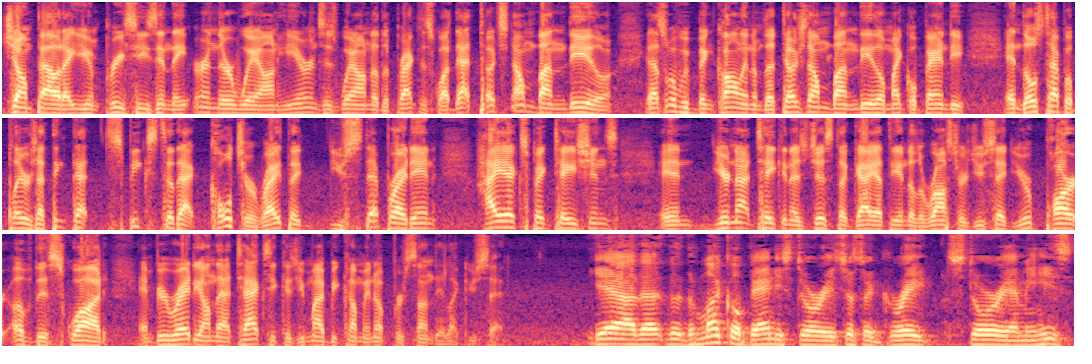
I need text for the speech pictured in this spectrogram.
jump out at you in preseason. They earn their way on. He earns his way onto the practice squad. That touchdown bandido, that's what we've been calling him, the touchdown bandido, Michael Bandy, and those type of players. I think that speaks to that culture, right? That you step right in, high expectations, and you're not taken as just a guy at the end of the roster. As you said, you're part of this squad, and be ready on that taxi because you might be coming up for Sunday, like you said. Yeah, the, the the Michael Bandy story is just a great story. I mean, he's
